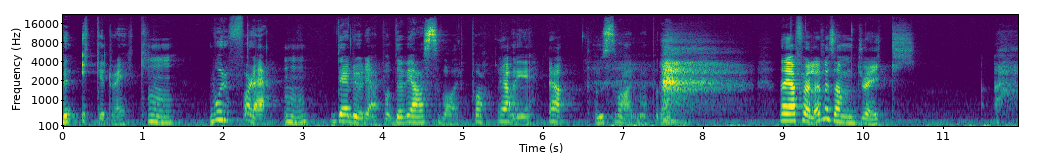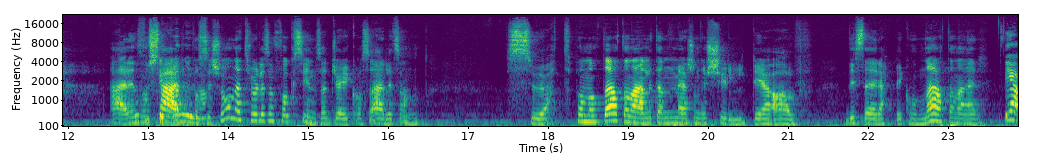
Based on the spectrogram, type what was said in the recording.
men ikke Drake? Mm. Hvorfor det? Det lurer jeg på. Det vil jeg ha svar på. Ja. Ja. Kan du svare meg på det? Nei, jeg føler liksom Drake er i en Hvorfor sånn særposisjon. Jeg tror liksom folk synes at Drake også er litt sånn søt, på en måte. At han er litt den mer sånn uskyldige av disse rappikonene. At han er Ja,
